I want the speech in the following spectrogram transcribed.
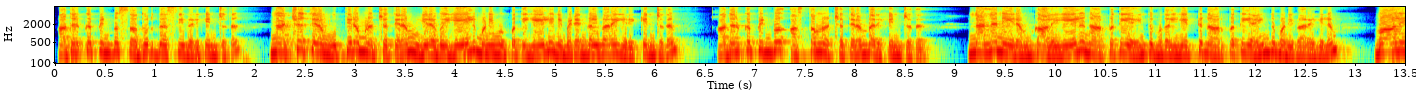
அதற்கு பின்பு சதுர்தசி வருகின்றது. நட்சத்திரம் உத்திரம் நட்சத்திரம் இரவு ஏழு மணி முப்பத்தி ஏழு நிமிடங்கள் வரை இருக்கின்றது. அதற்கு பின்பு அஸ்தம் நட்சத்திரம் வருகின்றது. நல்ல நேரம் காலை ஏழு நாற்பத்தி ஐந்து முதல் எட்டு நாற்பத்தி ஐந்து மணி வரையிலும் மாலை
